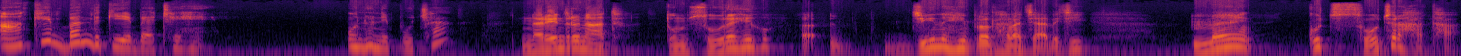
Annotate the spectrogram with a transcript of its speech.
आँखें बंद किए बैठे हैं। उन्होंने पूछा नरेंद्रनाथ तुम सो रहे हो? जी नहीं प्रधानाचार्य जी। मैं कुछ सोच रहा था।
